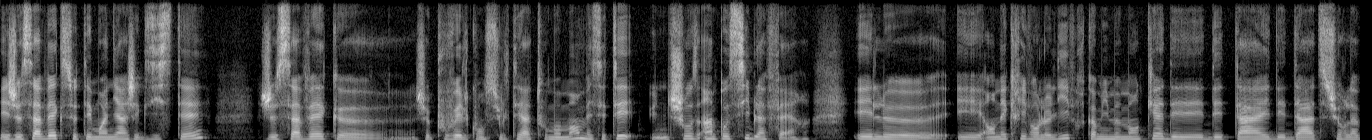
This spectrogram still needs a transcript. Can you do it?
Et je savais que ce témoignage existait. Je savais que je pouvais le consulter à tout moment, mais c'était une chose impossible à faire. Et, le, en écrivant le livre, comme il me manquait des détails, des dates sur le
